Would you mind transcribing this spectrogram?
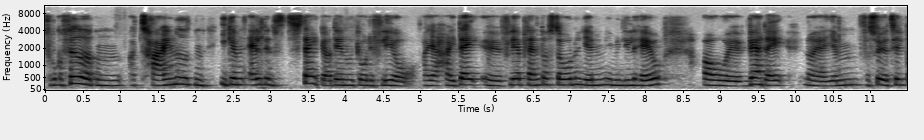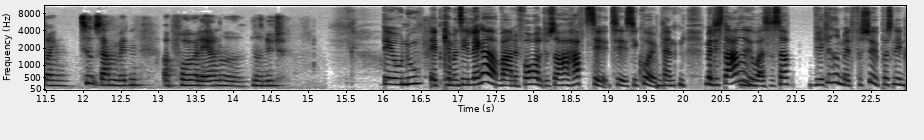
fotograferet den, og tegnet den igennem alle den stadier, og det har nu gjort i flere år. Og jeg har i dag øh, flere planter stående hjemme i min lille have, og øh, hver dag, når jeg er hjemme, forsøger jeg at tilbringe tid sammen med den og prøve at lære noget, noget nyt. Det er jo nu et, kan man sige, længerevarende forhold, du så har haft til, til sikorieplanten. Men det startede mm. jo altså så virkeligheden med et forsøg på sådan en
